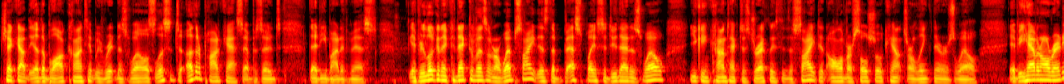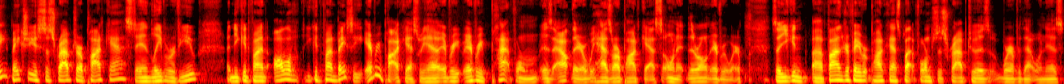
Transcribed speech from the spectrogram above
Check out the other blog content we've written as well as listen to other podcast episodes that you might have missed. If you're looking to connect with us on our website, is the best place to do that as well. You can contact us directly through the site, and all of our social accounts are linked there as well. If you haven't already, make sure you subscribe to our podcast and leave a review. And you can find all of you can find basically every podcast we have. Every every platform is out there. We has our podcasts on it. They're on everywhere. So you can uh, find your favorite podcast platform, subscribe to us wherever that one is.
